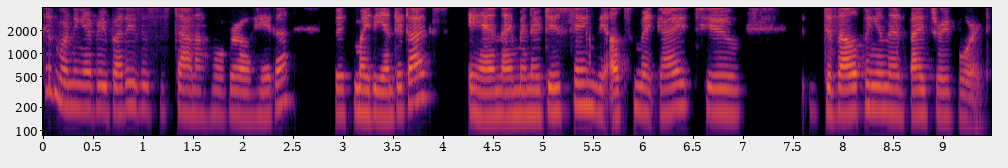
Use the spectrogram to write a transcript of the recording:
Good morning, everybody. This is Donna Holver Ojeda with Mighty Underdogs, and I'm introducing the ultimate guide to developing an advisory board.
